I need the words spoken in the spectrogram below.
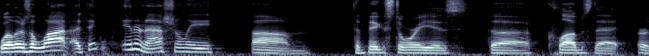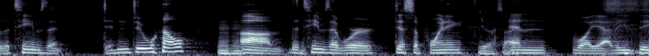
Well, there's a lot. I think internationally, um, the big story is the clubs that or the teams that didn't do well, um, the teams that were disappointing, USA. and well, yeah, the, the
